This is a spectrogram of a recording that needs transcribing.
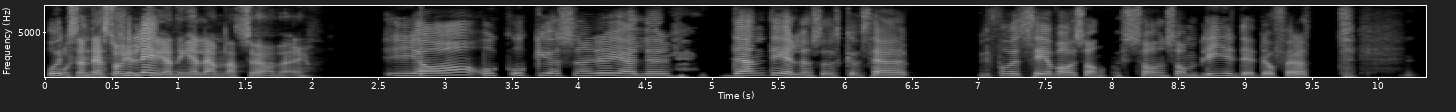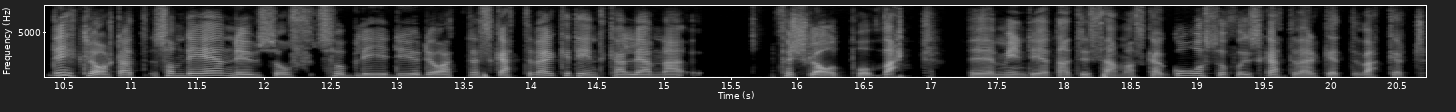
Och, och sen dess har utredningen lämnats över. Ja, och, och just när det gäller den delen så ska vi säga vi får se vad som, som, som blir det då för att det är klart att som det är nu så, så blir det ju då att när Skatteverket inte kan lämna förslag på vart eh, myndigheterna tillsammans ska gå så får ju Skatteverket vackert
